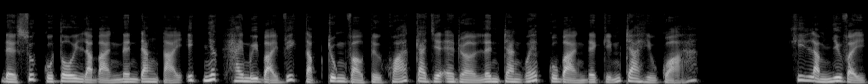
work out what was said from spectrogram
Đề xuất của tôi là bạn nên đăng tải ít nhất 20 bài viết tập trung vào từ khóa KGR e lên trang web của bạn để kiểm tra hiệu quả. Khi làm như vậy,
